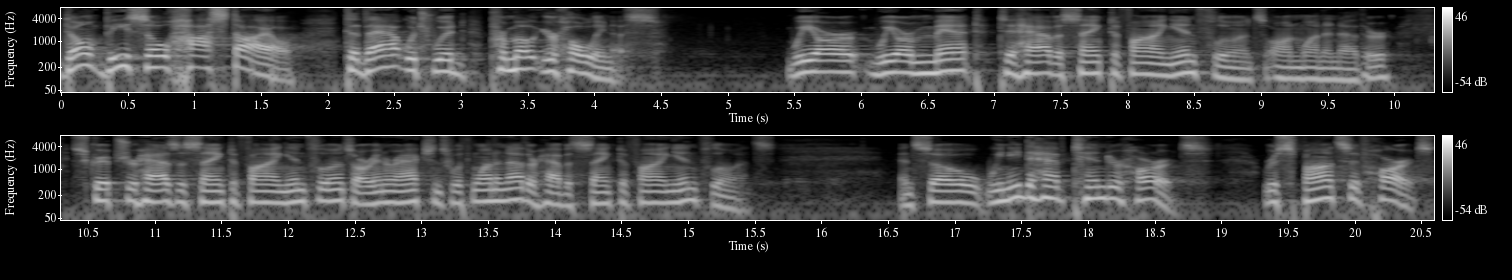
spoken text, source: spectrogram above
Don't be so hostile to that which would promote your holiness. We are, we are meant to have a sanctifying influence on one another Scripture has a sanctifying influence. Our interactions with one another have a sanctifying influence. And so we need to have tender hearts, responsive hearts,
